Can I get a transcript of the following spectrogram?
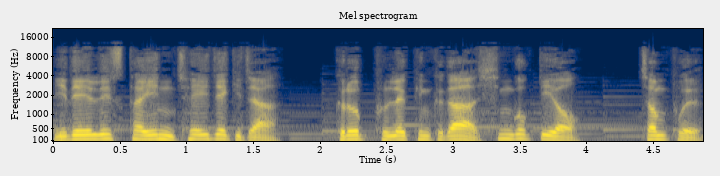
이데일리 스타인 최희재 기자, 그룹 블랙핑크가 신곡 띄어 점프,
